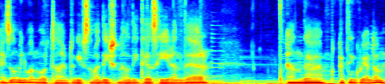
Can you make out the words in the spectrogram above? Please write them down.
I zoom in one more time to give some additional details here and there and uh, I think we are done.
